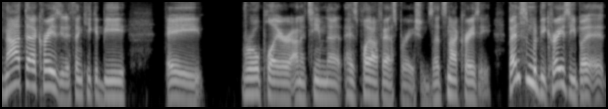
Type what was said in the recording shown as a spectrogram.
Not that crazy to think he could be a role player on a team that has playoff aspirations. That's not crazy. Benson would be crazy, but it,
